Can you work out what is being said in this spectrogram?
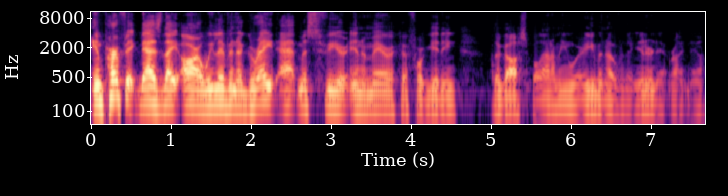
imperfect as they are, we live in a great atmosphere in America for getting the gospel out. I mean, we're even over the internet right now.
